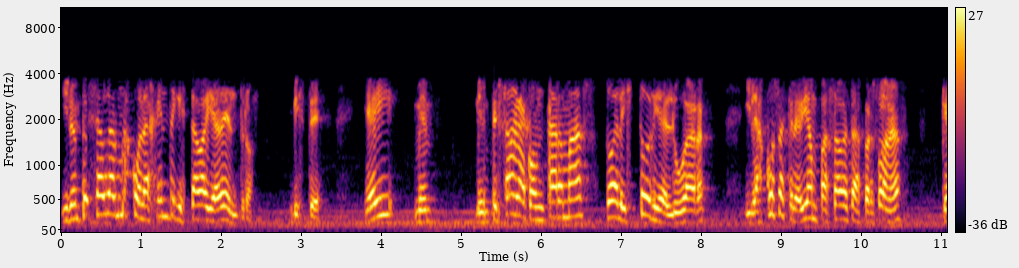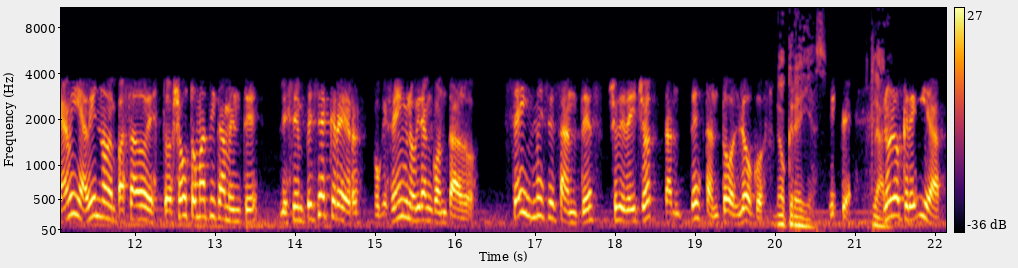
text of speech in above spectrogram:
y lo empecé a hablar más con la gente que estaba ahí adentro, viste, y ahí me, me empezaron a contar más toda la historia del lugar y las cosas que le habían pasado a estas personas, que a mí, habiéndome pasado esto, yo automáticamente les empecé a creer, porque si a mí me lo hubieran contado seis meses antes, yo les he dicho, "Están- ustedes están todos locos, No creías. ¿viste? Claro. No lo creía,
